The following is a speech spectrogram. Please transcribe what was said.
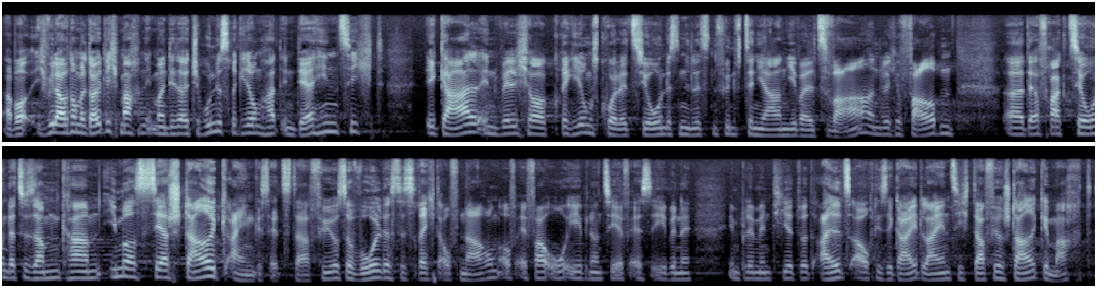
Aber ich will auch nochmal deutlich machen, meine, die deutsche Bundesregierung hat in der Hinsicht, egal in welcher Regierungskoalition das in den letzten 15 Jahren jeweils war, in welche Farben der Fraktion da zusammenkamen, immer sehr stark eingesetzt dafür, sowohl, dass das Recht auf Nahrung auf FAO-Ebene und CFS-Ebene implementiert wird, als auch diese Guidelines sich dafür stark gemacht.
